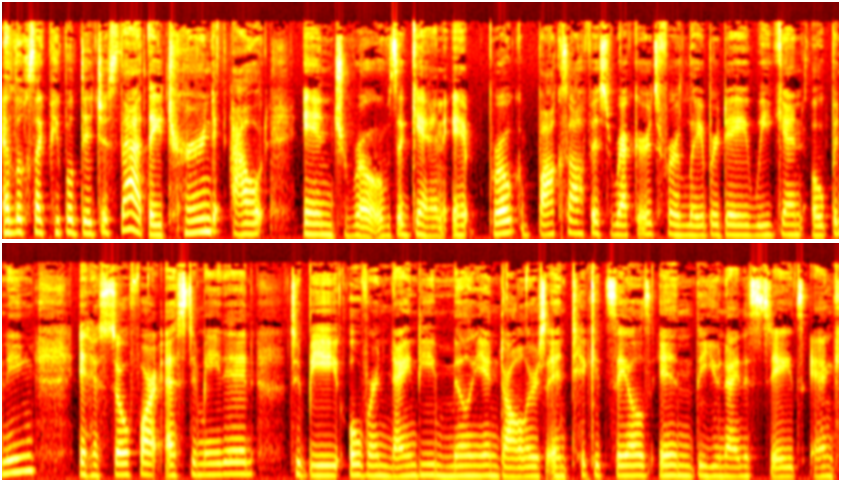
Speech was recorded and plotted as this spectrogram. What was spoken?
it looks like people did just that. They turned out in droves. Again, it broke box office records for Labor Day weekend opening. It has so far estimated to be over $90 million in ticket sales in the United States and,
